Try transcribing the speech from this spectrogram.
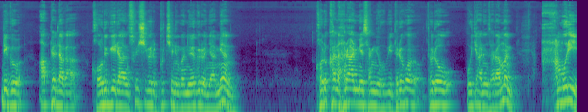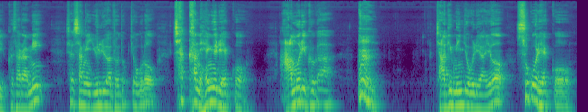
근데 그 앞에다가 거룩이라는 수식을 붙이는 건 왜 그러냐면, 거룩한 하나님의 생명흡이 들어오, 들어오지 않은 사람은 아무리 그 사람이 세상의 윤리와 도덕적으로 착한 행위를 했고, 아무리 그가 자기 민족을 위하여 수고를 했고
